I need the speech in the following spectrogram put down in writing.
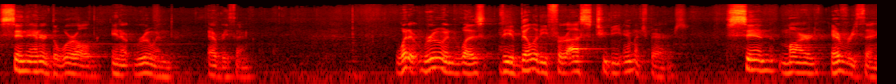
sin entered the world and it ruined everything. What it ruined was the ability for us to be image bearers. Sin marred everything.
